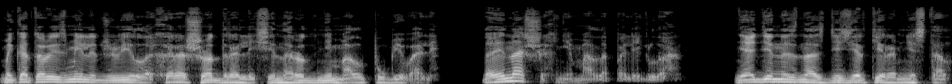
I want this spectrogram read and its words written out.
Мы, которые из Миледжвилла, хорошо дрались, и народ немало поубивали. Но и наших немало полегло. Ни один из нас дезертиром не стал.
